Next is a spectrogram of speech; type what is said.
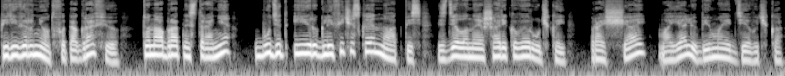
перевернет фотографию, то на обратной стороне будет иероглифическая надпись, сделанная шариковой ручкой «Прощай, моя любимая девочка,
